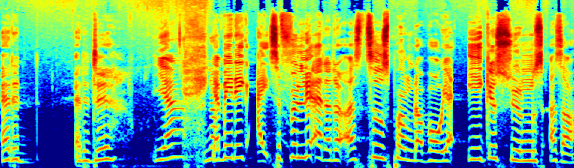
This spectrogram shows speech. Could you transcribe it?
Er det er det? det? ja, nå, Jeg ved ikke. Ej, selvfølgelig er der da også tidspunkter, hvor jeg ikke synes, altså,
